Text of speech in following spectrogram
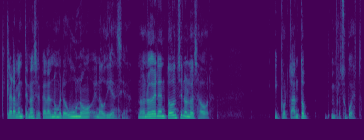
que claramente no es el canal número uno en audiencia. No lo era entonces, no lo es ahora. Y por tanto, en presupuesto.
